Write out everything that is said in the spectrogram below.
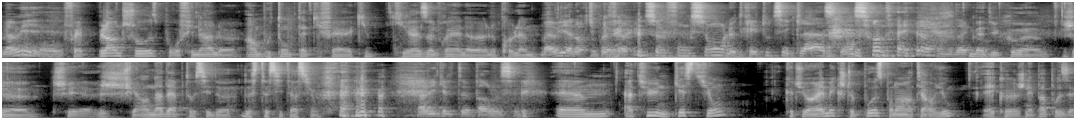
bah oui. On fait plein de choses pour au final euh, un bouton peut-être qui fait qui, qui résolverait le, le, problème. Bah oui, alors tu peux faire une seule fonction, le de créer toutes ces classes qu'on sent d'ailleurs. Mais du coup, euh, je, je, suis, je suis un adepte aussi de, de cette citation. Ravi qu'elle te parle aussi. Euh, As-tu une question que tu aurais aimé que je te pose pendant l'interview et que je n'ai pas posée?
